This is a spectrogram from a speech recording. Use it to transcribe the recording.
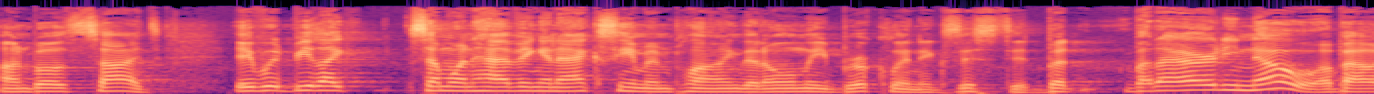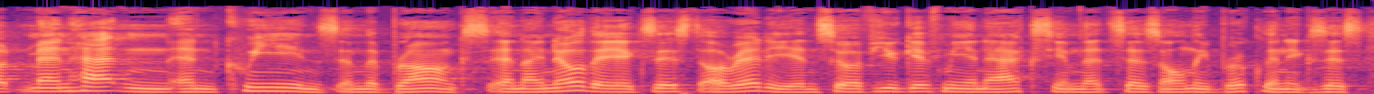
on both sides. It would be like someone having an axiom implying that only Brooklyn existed. But but I already know about Manhattan and Queens and the Bronx, and I know they exist already. And so if you give me an axiom that says only Brooklyn exists,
